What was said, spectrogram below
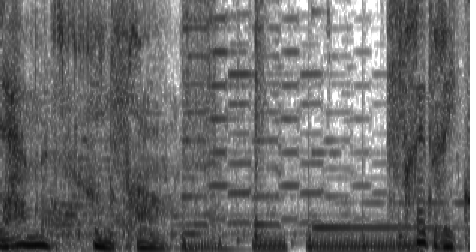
Miam in France. Frédéric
